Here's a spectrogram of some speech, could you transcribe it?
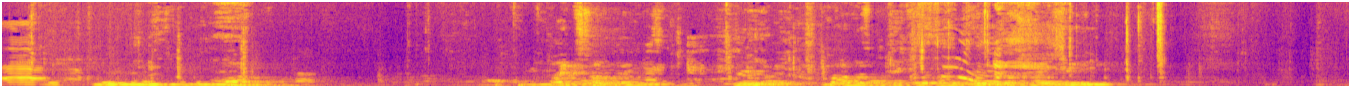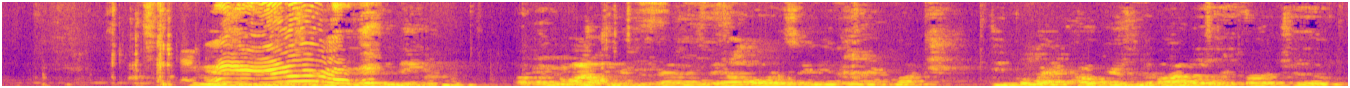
or even, love. Like something through like love this particular kind of food, just might be. We use them to mean, but when the Bible uses them, they are always in a very much deeper way. Hope used in the Bible is referred to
